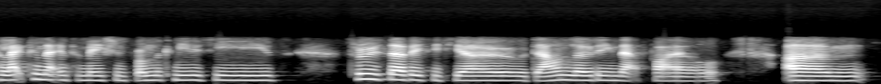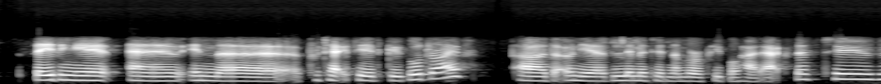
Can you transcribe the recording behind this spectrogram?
collecting that information from the communities through Survey CTO, downloading that file, saving it and in the protected Google Drive uh, that only a limited number of people had access to,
